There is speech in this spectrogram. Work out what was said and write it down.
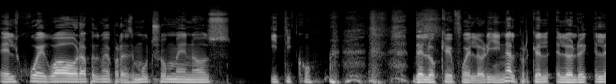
el juego ahora pues me parece mucho menos ítico de lo que fue el original, porque el, el ori- el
